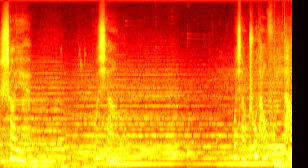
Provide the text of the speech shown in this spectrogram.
少爷，我想，我想出唐府一趟。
